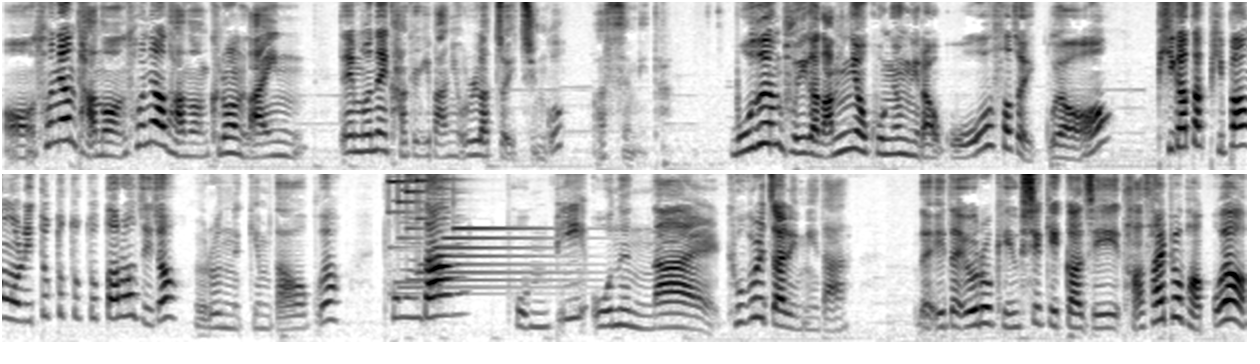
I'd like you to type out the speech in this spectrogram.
어, 소년 단원, 소녀 단원 그런 라인 때문에 가격이 많이 올랐죠, 이 친구? 맞습니다. 모든 부위가 남녀 공용이라고 써져 있고요. 비가 딱 비방울이 뚝뚝뚝뚝 떨어지죠? 이런 느낌 나오고요. 퐁당, 봄비 오는 날 교불짤입니다. 네, 일단 이렇게 60기까지 다 살펴봤고요.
